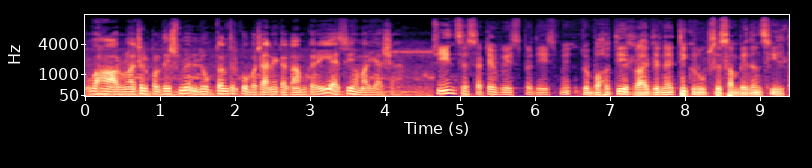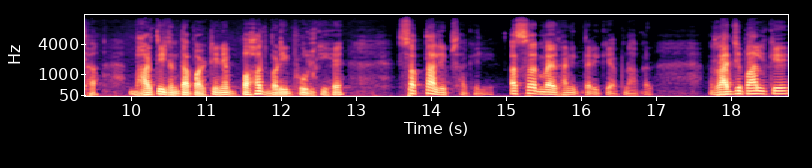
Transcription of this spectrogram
वहाँ अरुणाचल प्रदेश में लोकतंत्र को बचाने का काम करेगी, ऐसी हमारी आशा है। चीन से सटे हुए इस प्रदेश में जो बहुत ही राजनैतिक रूप से संवेदनशील था, भारतीय जनता पार्टी ने बहुत बड़ी भूल की है, सत्ता लिप्सा के लिए, असंवैधानिक तरीके अपनाकर। राज्यपाल के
